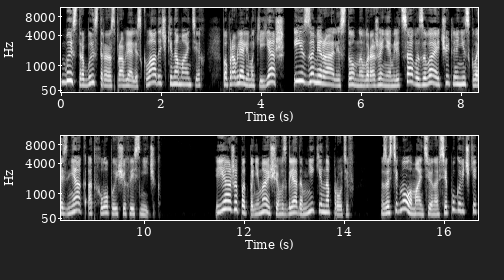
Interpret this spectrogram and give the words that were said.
быстро-быстро расправляли складочки на мантиях, поправляли макияж и замирали с томным выражением лица, вызывая чуть ли не сквозняк от хлопающих ресничек. Я же, под понимающим взглядом Ники, напротив, застегнула мантию на все пуговички,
